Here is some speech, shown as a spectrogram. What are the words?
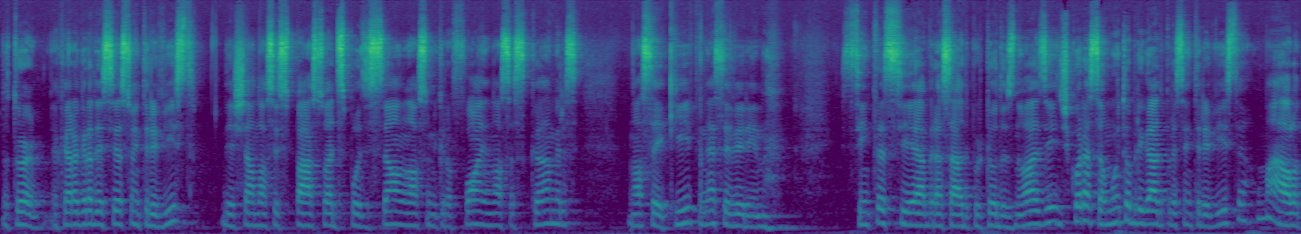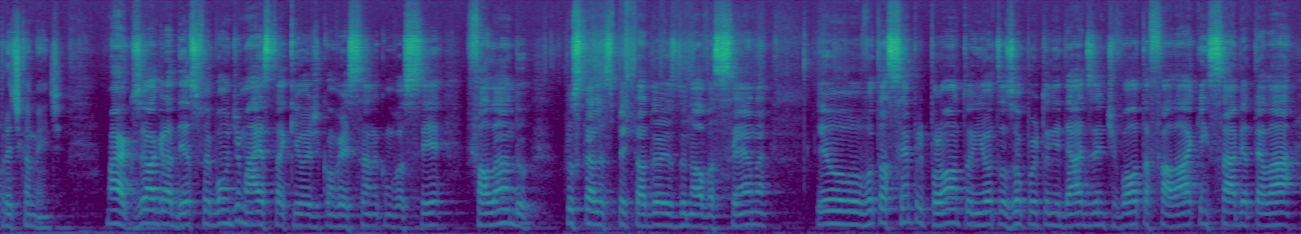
Doutor, eu quero agradecer a sua entrevista, deixar o nosso espaço à disposição, nosso microfone, nossas câmeras, nossa equipe, né, Severino? Sinta-se abraçado por todos nós e, de coração, muito obrigado por essa entrevista, uma aula praticamente. Marcos, eu agradeço, foi bom demais estar aqui hoje conversando com você, falando para os telespectadores do Nova Cena. Eu vou estar sempre pronto, em outras oportunidades a gente volta a falar, quem sabe até lá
